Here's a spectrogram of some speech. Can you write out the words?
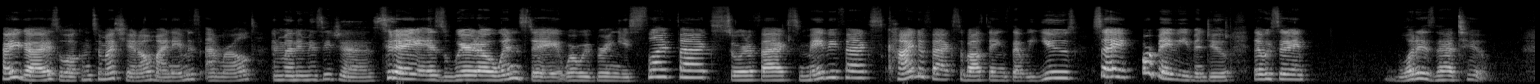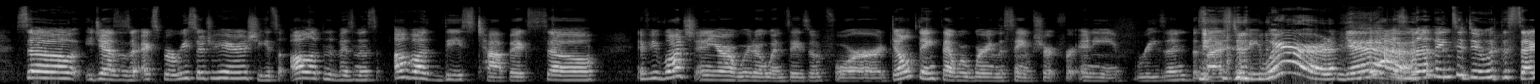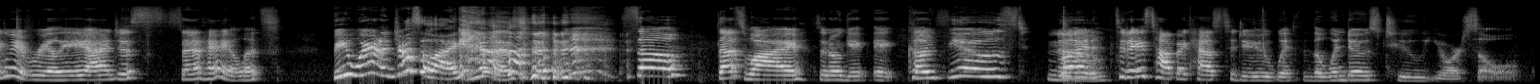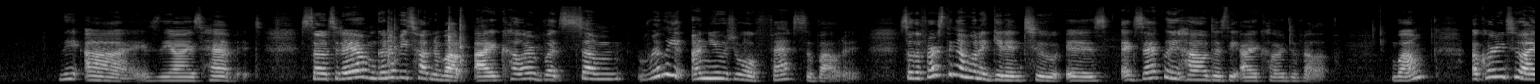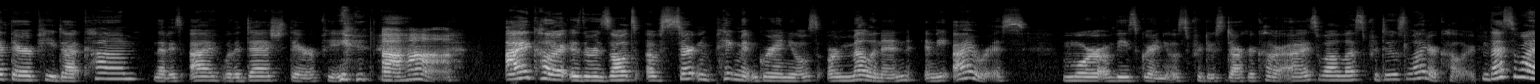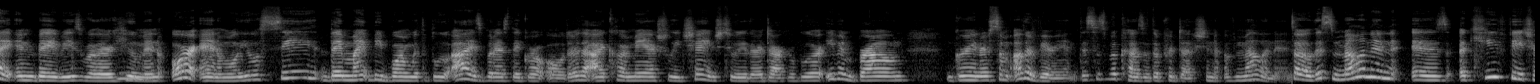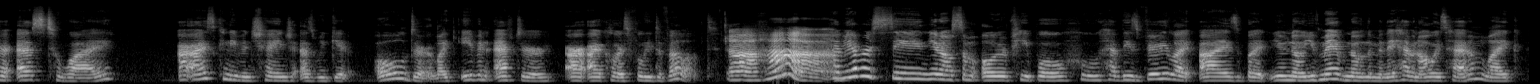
Hi you guys, welcome to my channel. My name is Emrald. And my name is Ejaz. Today is Weirdo Wednesday where we bring you slight facts, sort of facts, maybe facts, kind of facts about things that we use, say, or maybe even do, that we say, what is that too? So Ejaz is our expert researcher here. She gets all up in the business of all these topics. So if you've watched any of our Weirdo Wednesdays before, don't think that we're wearing the same shirt for any reason besides to be weird. Yeah. It has nothing to do with the segment, really. I just said, hey, let's be weird and dress alike. Yes. so that's why. So don't get it confused. No. But today's topic has to do with the windows to your soul. the eyes. The eyes have it. So today I'm going to be talking about eye color, but some really unusual facts about it. So the first thing I want to get into is exactly how does the eye color develop? Well, according to eyetherapy.com, that is eye with a dash therapy, Uh-huh. eye color is the result of certain pigment granules or melanin in the iris. More of these granules produce darker color eyes while less produce lighter color. That's why in babies, whether mm-hmm. human or animal, you'll see they might be born with blue eyes, but as they grow older, the eye color may actually change to either a darker blue or even brown, green, or some other variant. This is because of the production of melanin. So this melanin is a key feature as to why our eyes can even change as we get older, like even after our eye color is fully developed. Uh-huh. Have you ever seen, you know, some older people who have these very light eyes, but you know, you may have known them and they haven't always had them, like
